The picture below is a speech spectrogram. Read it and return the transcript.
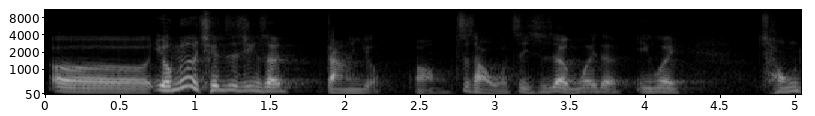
呃有没有前世今生？当然有哦，至少我自己是认为的，因为从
